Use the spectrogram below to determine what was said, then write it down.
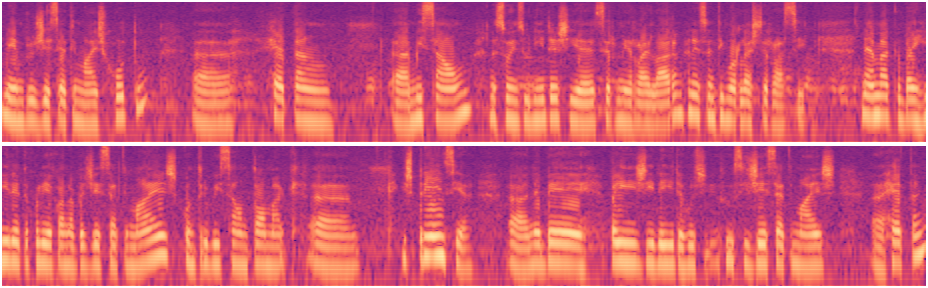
membro G7+, Roto, uh, Hetan a missão Nações Unidas e a Serni Railarang, nesse Timor-Leste Rassik. Nema que bem hire de polia com a BG7+, mais, contribuição toma uh, experiência uh, na país ida ida Russi G7+, mais uh, Hetan, uh,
